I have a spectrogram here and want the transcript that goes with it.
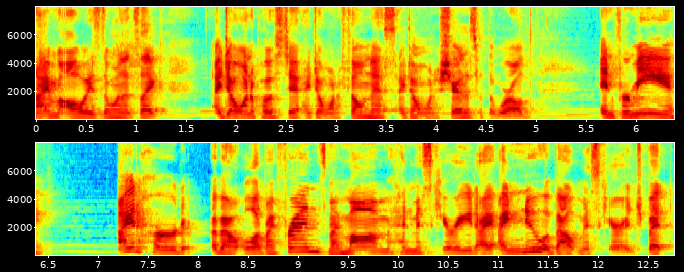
I'm always the one that's like, I don't want to post it. I don't want to film this. I don't want to share this with the world. And for me, I had heard about a lot of my friends, my mom had miscarried. I, I knew about miscarriage, but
